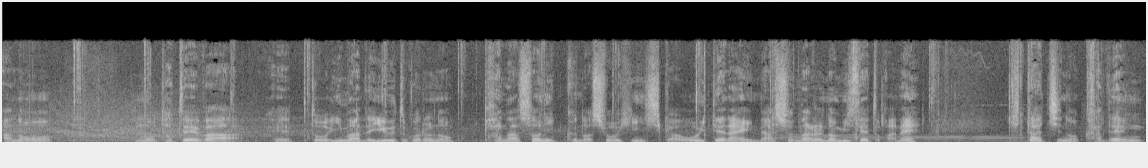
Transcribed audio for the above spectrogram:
あのもう例えば、えっと今でいうところのパナソニックの商品しか置いてないナショナルの店とかね日立の家電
